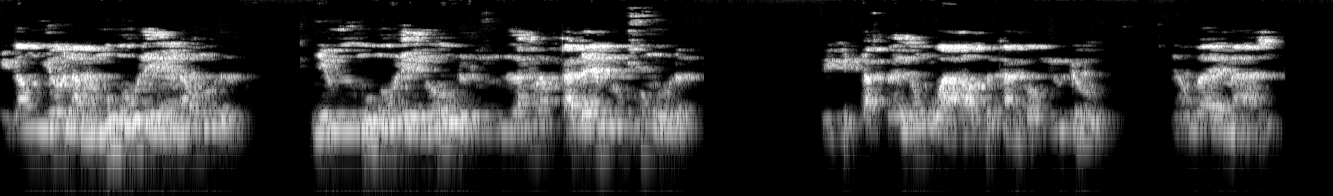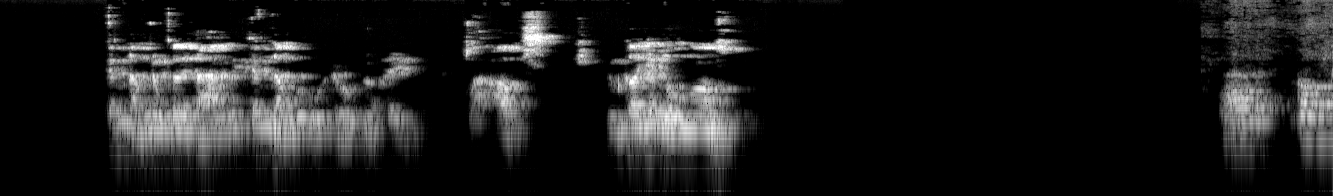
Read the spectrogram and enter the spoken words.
Thì không vô nằm muốn ngủ liền đâu ngủ được. Nhiều người muốn ngủ liền ngủ được, lăn lóc cả đêm cũng không ngủ được tập tự không hòa hợp với càng con vũ trụ. Nó không có êm ả chấn động trong cơ tạng với chấn động của vũ trụ nó phải hòa hợp. Mình có giấc ngủ ngon. À, con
